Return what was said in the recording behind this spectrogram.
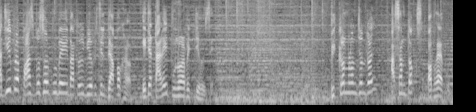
আজিৰ পৰা পাঁচ বছৰ পূৰ্বে এই বাতৰি বিয়পিছিল ব্যাপক হাৰত। এতিয়া তাৰেই পুনৰাবৃত্তি হৈছে। বিক্ৰম ৰঞ্জন ৰয় আছাম টক্স অভয়াপুৰ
